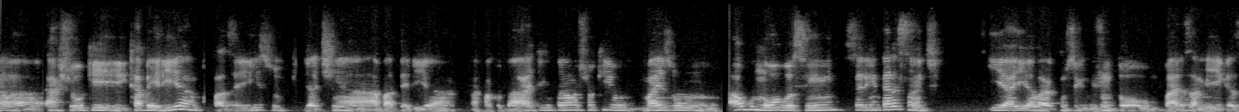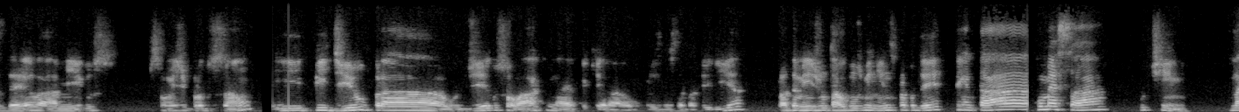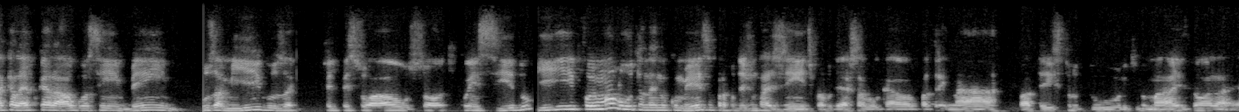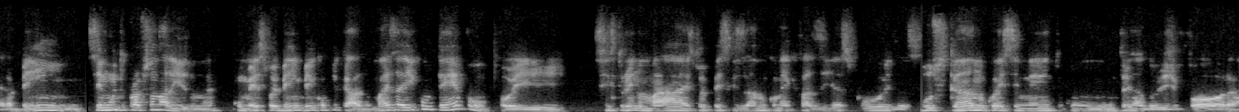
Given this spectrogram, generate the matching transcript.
achou que caberia fazer isso, já tinha a bateria na faculdade, então achou que um, mais um algo novo assim seria interessante. E aí ela conseguiu, juntou várias amigas dela, amigos, principalmente de produção, e pediu para o Diego Solar, que na época que era o presidente da bateria, para também juntar alguns meninos para poder tentar começar o time naquela época era algo assim, bem os amigos, aquele pessoal só conhecido. E foi uma luta, né, no começo, para poder juntar gente, para poder achar local para treinar, para ter estrutura e tudo mais. Então era, era bem. sem muito profissionalismo, né? O começo foi bem, bem complicado. Mas aí, com o tempo, foi se instruindo mais, foi pesquisando como é que fazia as coisas, buscando conhecimento com treinadores de fora,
